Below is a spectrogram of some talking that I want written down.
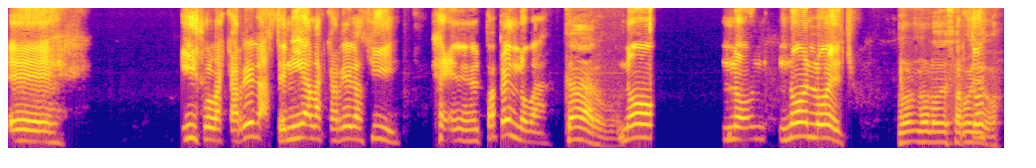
eh, hizo las carreras, tenía las carreras así en el papel nomás, Claro, pues, no, no, no en lo hecho, no, no lo desarrolló. Entonces-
